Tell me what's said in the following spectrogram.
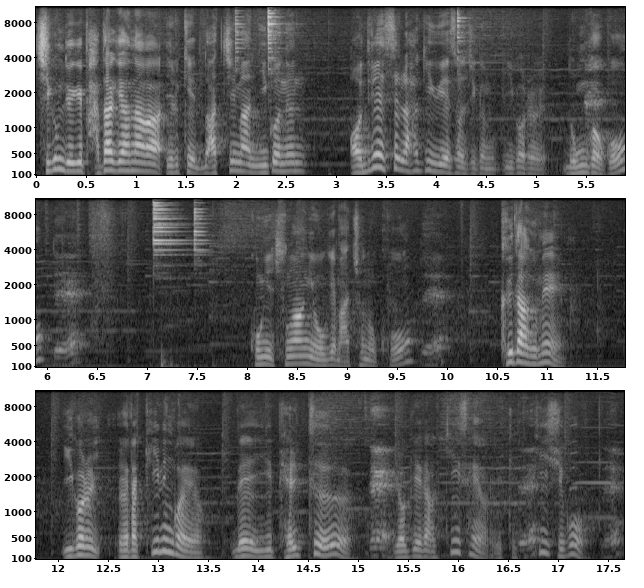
지금도 여기 바닥에 하나가 이렇게 놨지만 이거는 어드레스를 하기 위해서 지금 이거를 놓은 거고 네. 공이 중앙에 오게 맞춰 놓고 네. 그 다음에 이거를 여기다 끼는 거예요. 네, 이 벨트 네. 여기에다가 끼세요. 이렇게 네. 끼시고 네.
